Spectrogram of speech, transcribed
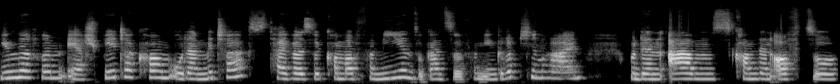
Jüngeren eher später kommen oder mittags. Teilweise kommen auch Familien, so ganze Familiengrüppchen rein. Und dann abends kommen dann oft so,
